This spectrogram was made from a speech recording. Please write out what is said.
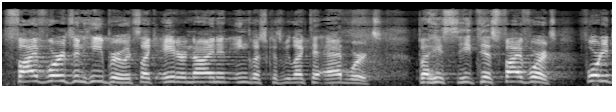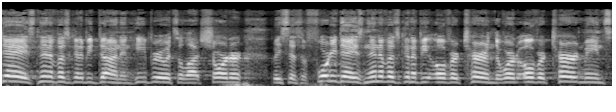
five words in Hebrew. It's like eight or nine in English because we like to add words. But he, he says five words. 40 days, Nineveh's going to be done. In Hebrew, it's a lot shorter. But he says, in 40 days, Nineveh's going to be overturned. The word overturned means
